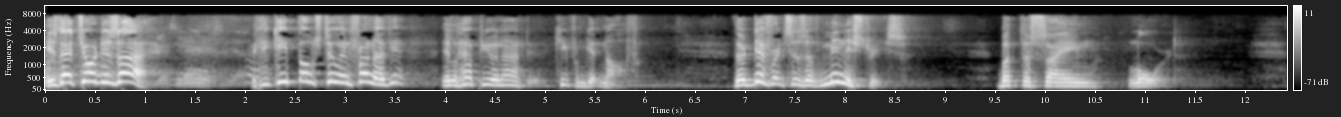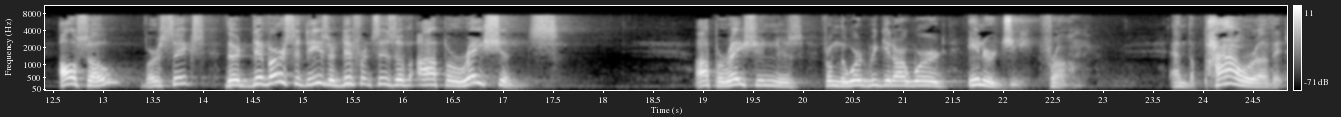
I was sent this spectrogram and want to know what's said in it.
Is that your desire? If you keep those two in front of you, it'll help you and I to keep from getting off. There are differences of ministries, but the same Lord. Also, verse 6, there are diversities or differences of operations. Operation is from the word we get our word energy from. And the power of it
